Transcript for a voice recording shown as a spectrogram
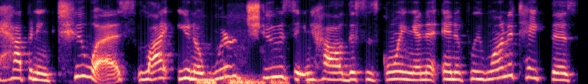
happening to us. Like, you know, we're mm-hmm. choosing how this is going. And, and if we want to take this,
